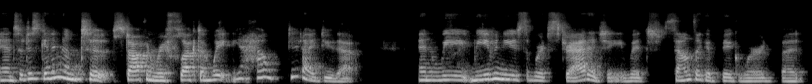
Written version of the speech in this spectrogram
And so just getting them to stop and reflect on, wait, yeah, how did I do that? And we we even use the word strategy, which sounds like a big word, but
